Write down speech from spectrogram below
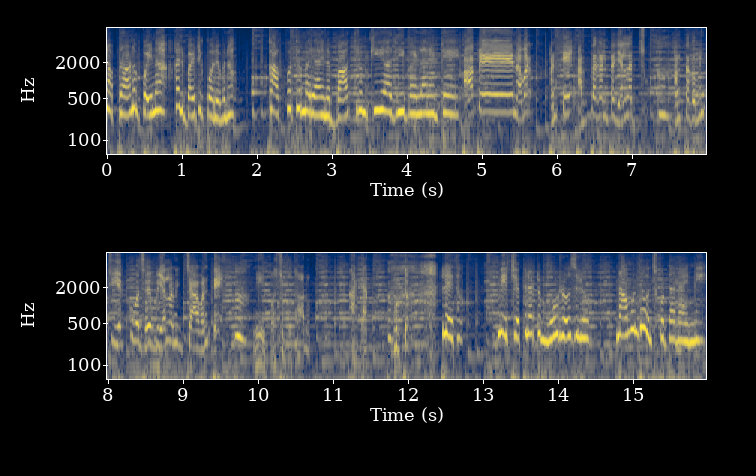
నా ప్రాణం పోయినా ఆయన బయటికి పోనివ్వను. కాకపోతే మరి ఆయన బాత్రూమ్కి అది వెళ్ళాలంటే? ఆపే నవర్ అంటే అర్ధ గంట ఎల్లొచ్చు అంతకు మించి ఎక్కువ సేపు ఎల్లనిచ్చావంటే నీ పసుపుతాడు పుట్టు లేదు. మీరు చెప్పినట్టు మూడు రోజులు నా ముందే ఉంచుకుంటాను ఆయన్ని.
